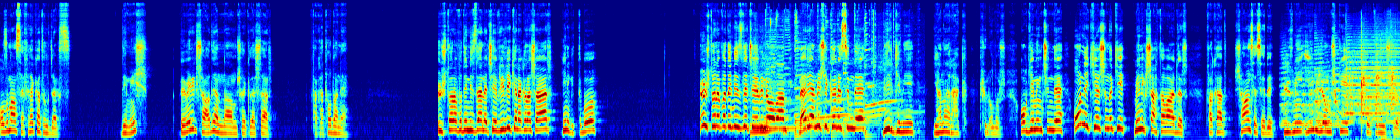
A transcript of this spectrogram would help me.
o zaman sefere katılacaksın. Demiş ve Melikşah'ı yanına almış arkadaşlar. Fakat o da ne? Üç tarafı denizlerle çevriliyken arkadaşlar yine gitti bu. Üç tarafı denizle çevrili olan Meryemnişin Kalesi'nde bir gemi yanarak kül olur. O geminin içinde 12 yaşındaki Melikşah da vardır. Fakat şans eseri yüzmeyi iyi biliyormuş ki kurtulmuştur.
